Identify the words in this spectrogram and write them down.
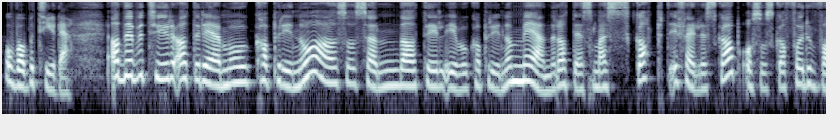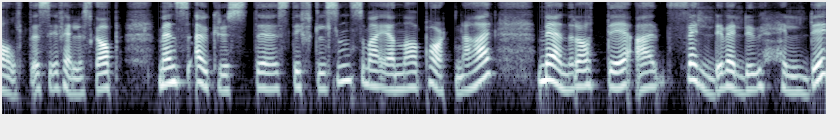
Og hva betyr det? Ja, Det betyr at Remo Caprino, altså sønnen da til Ivo Caprino, mener at det som er skapt i fellesskap, også skal forvaltes i fellesskap. Mens Aukrust-stiftelsen, som er en av partene her, mener at det er veldig, veldig uheldig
